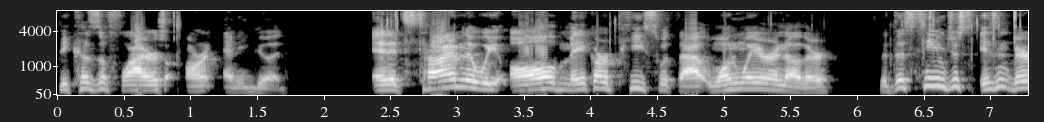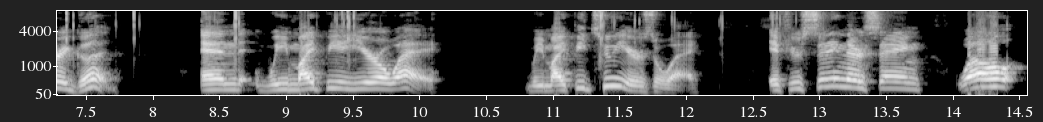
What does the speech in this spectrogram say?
because the Flyers aren't any good. And it's time that we all make our peace with that one way or another, that this team just isn't very good. And we might be a year away. We might be two years away. If you're sitting there saying, well,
